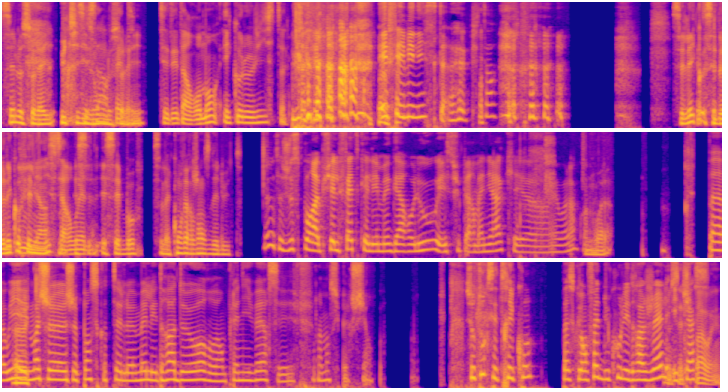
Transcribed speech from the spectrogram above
c'est le soleil. Utilisons ça, le fait. soleil. C'était un roman écologiste. Et féministe. Putain. C'est l'éco- Ça c'est de l'écoféminisme et c'est- et c'est beau. C'est la convergence des luttes. Non, C'est juste pour appuyer le fait qu'elle est méga relou et super maniaque et, euh, et voilà quoi. Voilà. Bah oui, Euh, et moi je, je pense quand elle met les draps dehors euh, en plein hiver, c'est vraiment super chiant. Quoi. Surtout que c'est très con, parce qu'en fait, du coup, les draps gèlent Ne et cassent. pas, ouais.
